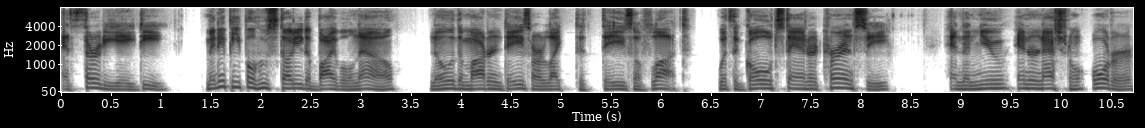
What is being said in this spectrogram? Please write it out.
at 30 AD. Many people who study the Bible now know the modern days are like the days of Lot, with the gold standard currency and the new international order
